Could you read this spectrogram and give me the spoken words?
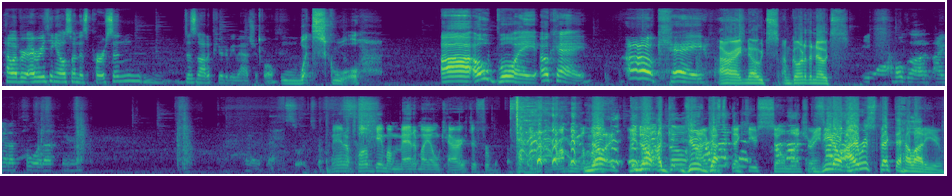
however, everything else on his person does not appear to be magical. What school? Uh, oh boy. Okay. Okay. All right, notes. I'm going to the notes. Yeah, hold on. I gotta pull it up here. Man, above game, I'm mad at my own character for fucking dropping. a No, you know, what, I- dude, I gu- respect you so I'm not much right Zito, now. I respect the hell out of you.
